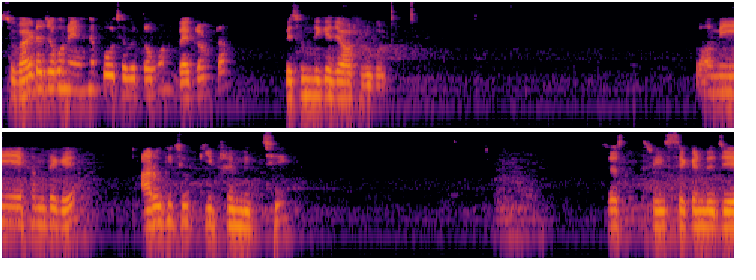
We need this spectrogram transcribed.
সো গাড়িটা যখন এখানে পৌঁছাবে, তখন ব্যাকগ্রাউন্ডটা পেছন দিকে যাওয়া শুরু করবে। তো আমি এখান থেকে আরও কিছু কি ফ্রেম নিচ্ছি। থ্রি সেকেন্ডে যে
